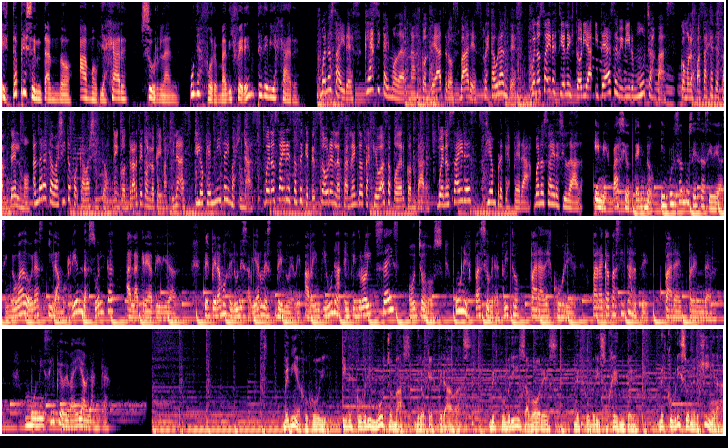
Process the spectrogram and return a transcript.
está presentando Amo Viajar Surland, una forma diferente de viajar. Buenos Aires, clásica y moderna, con teatros, bares, restaurantes. Buenos Aires tiene historia y te hace vivir muchas más, como los pasajes de San Telmo, andar a caballito por caballito, encontrarte con lo que imaginás y lo que ni te imaginás. Buenos Aires hace que te sobren las anécdotas que vas a poder contar. Buenos Aires siempre te espera. Buenos Aires Ciudad. En Espacio Tecno impulsamos esas ideas innovadoras y damos rienda suelta a la creatividad. Te esperamos de lunes a viernes de 9 a 21 en Fitzroy 682. Un espacio gratuito para descubrir, para capacitarte, para emprender. Municipio de Bahía Blanca. Vení a Jujuy y descubrí mucho más de lo que esperabas. Descubrí sabores, descubrí su gente, descubrí su energía.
